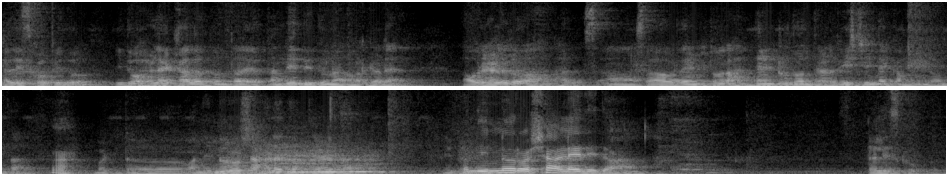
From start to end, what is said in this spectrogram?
ಟೆಲಿಸ್ಕೋಪ್ ಇದು. ಇದು ಹಳೆ ಕಾಲದ್ದು ಅಂತ ತಂದಿದ್ದು ನಾನು ಹೊರಗಡೆ. ಅವ್ರು ಹೇಳಿದ್ರು ಸಾವಿರದ ಎಂಟುನೂರ ಹದಿನೆಂಟರದ್ದು ಅಂತ ಹೇಳಿದ್ರು ಈಸ್ಟ್ ಇಂಡಿಯಾ ಕಂಪ್ನಿದು ಅಂತ. ಬಟ್ ಒಂದು ಇನ್ನೂರು ವರ್ಷ ಹಳೇದು ಅಂತ ಹೇಳ್ತಾರೆ. ಒಂದು ಇನ್ನೂರು ವರ್ಷ ಹಳೇದಿದೆ. ಟೆಲಿಸ್ಕೋಪ್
